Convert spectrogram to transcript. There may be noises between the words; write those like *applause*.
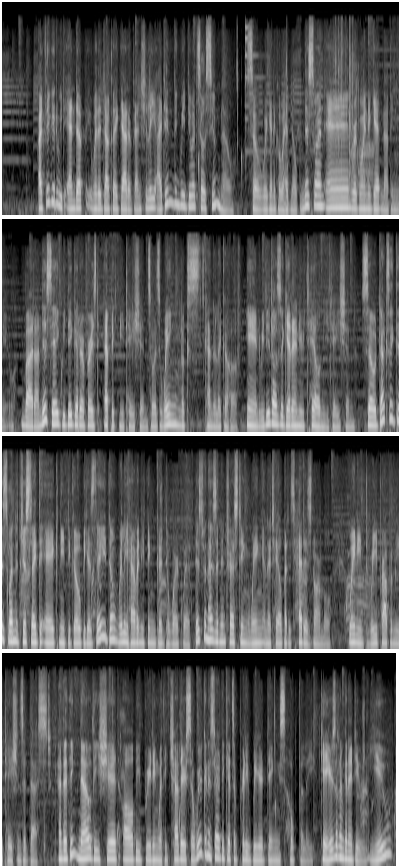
I figured we'd end up with a duck like that eventually. I didn't think we'd do it so soon though. So we're going to go ahead and open this one and we're going to get nothing new. But on this egg, we did get our first epic mutation. So its wing looks kind of like a hoof. And we did also get a new tail mutation. So ducks like this one, just like the egg, need to go because they don't really have anything good to work with. This one has an interesting wing and a tail, but its head is normal we need three proper mutations at best. And I think now these should all be breeding with each other, so we're going to start to get some pretty weird things, hopefully. Okay, here's what I'm going to do. You,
